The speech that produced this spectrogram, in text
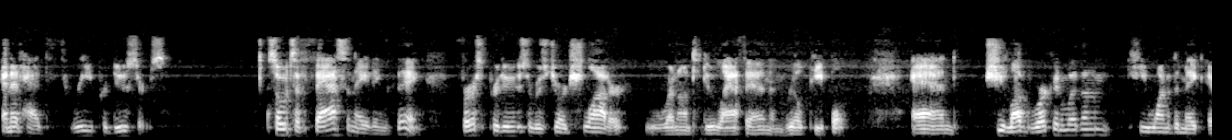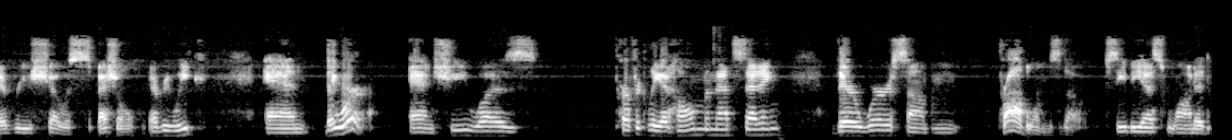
And it had three producers. So it's a fascinating thing. First producer was George Schlatter, who went on to do Laugh-In and Real People. And she loved working with him. He wanted to make every show a special every week. And they were. And she was perfectly at home in that setting. There were some problems though. CBS wanted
